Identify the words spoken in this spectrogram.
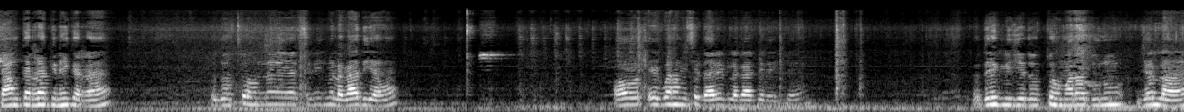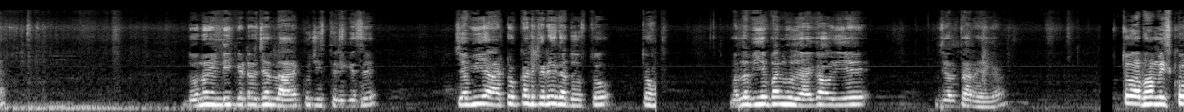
काम कर रहा कि नहीं कर रहा है? तो दोस्तों, हमने यह सीरीज़ में लगा दिया है। और एक बार हम इसे डायरेक्ट लगा के देखते हैं। तो देख लीजिए दोस्तों, हमारा दोनों जल रहा है। दोनों इंडिकेटर जल रहा है कुछ इस तरीके से। जब ये ऑटो कट करेगा दोस्तों तो मतलब ये बंद हो जाएगा और ये जलता रहेगा। तो अब हम इसको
